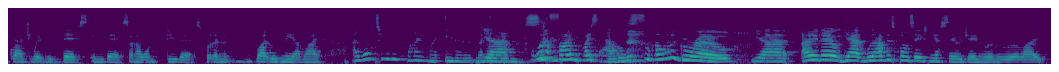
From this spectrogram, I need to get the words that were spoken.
graduate with this and this, and I want to do this. But then, like with me, I'm like, I want to really find my inner, my Yeah. inner I want to find myself. I want to grow. yeah, I don't know. Yeah, we had this conversation yesterday with Jamie when we were like,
